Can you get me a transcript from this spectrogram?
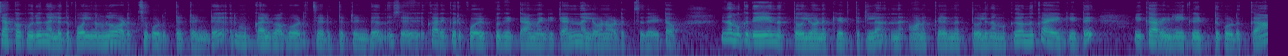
ചക്കക്കുരു നല്ലതുപോലെ നമ്മൾ ഉടച്ച് കൊടുത്തിട്ടുണ്ട്. ഒരു മുക്കാൽ ഭാഗം ഉടച്ചെടുത്തിട്ടുണ്ട്. കറിക്ക് ഒരു കൊഴുപ്പ് കിട്ടാൻ വേണ്ടിയിട്ടാണ് നല്ലോണം ഉടച്ചത് കേട്ടോ. ഇനി നമുക്ക് ഇതേ നെത്തോലി ഉണക്കി എടുത്തിട്ടുള്ള ഉണക്കൽ നെത്തോലി നമുക്ക് ഒന്ന് കഴുകിയിട്ട് ഈ കറിയിലേക്ക് ഇട്ട് കൊടുക്കാം.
